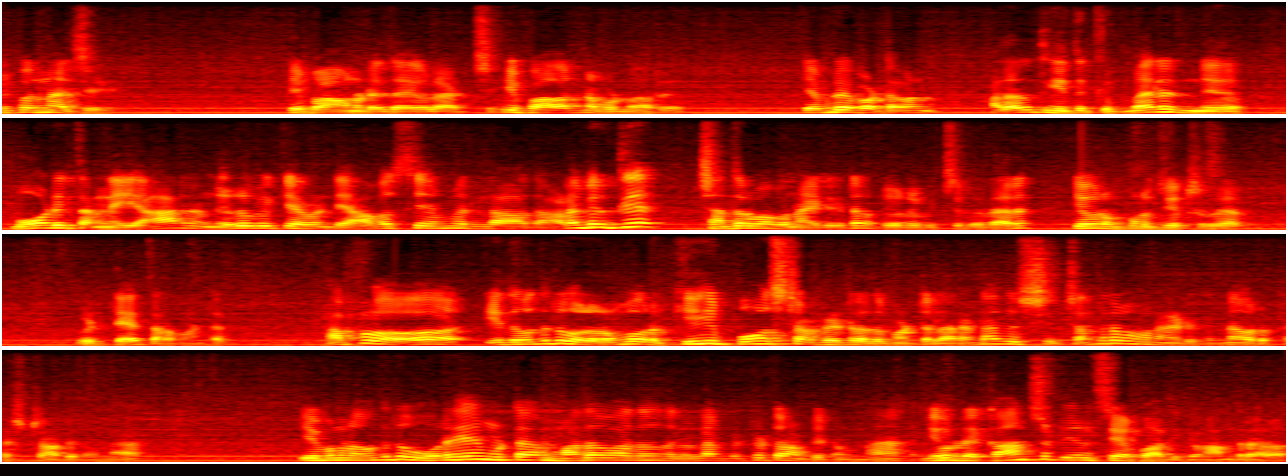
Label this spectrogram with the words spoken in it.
இப்போ என்னாச்சு? இப்போ அவனுடைய தயவில் ஆச்சு. இப்போ அவர் என்ன பண்ணுவார்? எப்படியாப்பட்டவன் அதாவது இதுக்கு மேலே மோடி தன்னை யாரும் நிரூபிக்க வேண்டிய அவசியம் இல்லாத அளவிற்கு சந்திரபாபு நாயுடு கிட்ட அவர் நிரூபிச்சிருக்கிறாரு. இவரும் புரிஞ்சிட்டு இருக்காரு விட்டே தரமாட்டார் அப்போது இது வந்துட்டு ஒரு ரொம்ப ஒரு கீ போஸ்ட் அப்படின்றது மட்டும் இல்லை. ரெண்டாவது விஷயம் சந்திரபாபு நாயுடுக்கு என்ன ஒரு கஷ்டம் அப்படின்னா இவங்களை வந்துட்டு ஒரே முட்டை மதவாதம் எல்லாம் விட்டுட்டோம் அப்படின்னோம்னா இவருடைய கான்ஸ்டிடியூன்சியை பாதிக்கும் ஆந்திராவை.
